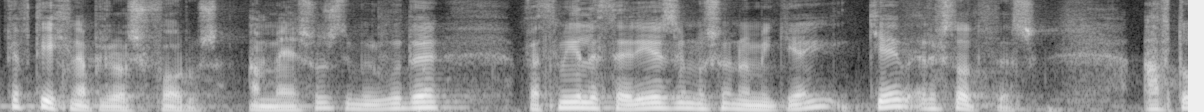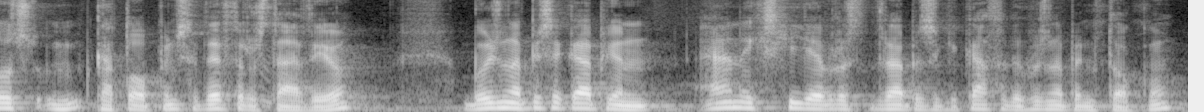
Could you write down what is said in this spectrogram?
και αυτή έχει να πληρώσει φόρους. Αμέσως δημιουργούνται βαθμοί ελευθερίας δημοσιονομική και ρευστότητα. Αυτός κατόπιν, σε δεύτερο στάδιο, μπορείς να πεις σε κάποιον, αν έχεις 1.000 ευρώ στην τράπεζα και κάθονται χωρίς να παίρνει τόκο,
